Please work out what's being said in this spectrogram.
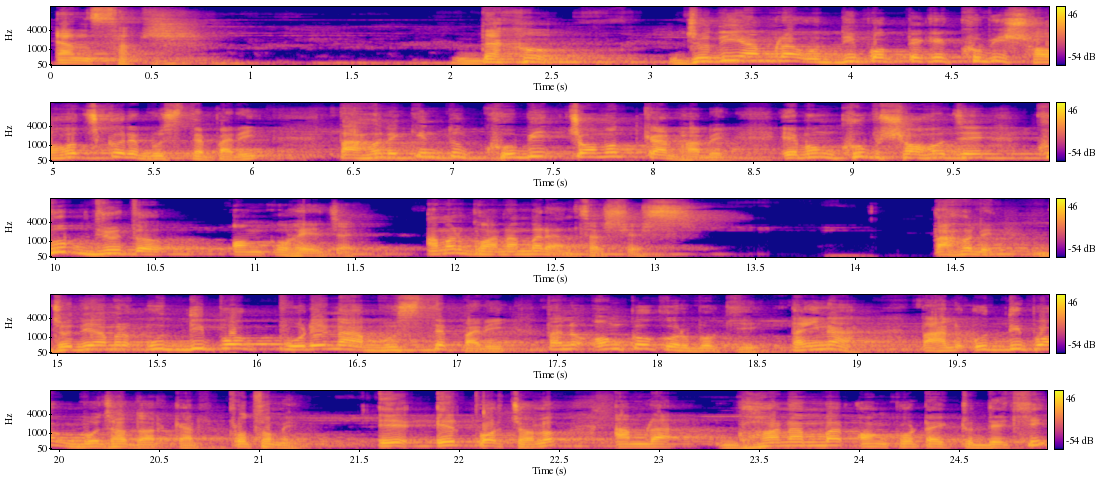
অ্যান্সার দেখো, যদি আমরা উদ্দীপকটাকে খুবই সহজ করে বুঝতে পারি, তাহলে কিন্তু খুবই চমৎকারভাবে এবং খুব সহজে খুব দ্রুত অঙ্ক হয়ে যায়। আমার গ নাম্বার অ্যান্সার শেষ। তাহলে, যদি আমরা উদ্দীপক পড়ে না বুঝতে পারি, তাহলে অঙ্ক করব কি, তাই না? তাহলে উদ্দীপক বোঝা দরকার প্রথমে। এরপর চলো, আমরা ঘ নাম্বার অঙ্কটা একটু দেখি,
